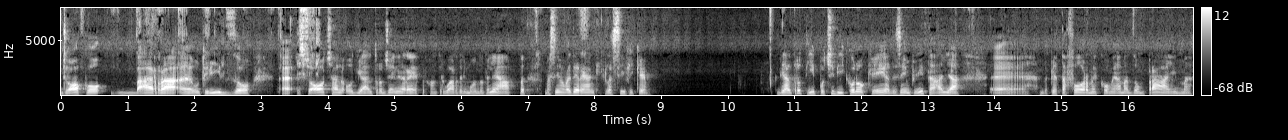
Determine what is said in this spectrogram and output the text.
gioco barra eh, utilizzo eh, social o di altro genere per quanto riguarda il mondo delle app, ma se andiamo a vedere anche classifiche di altro tipo, ci dicono che ad esempio in Italia eh, piattaforme come Amazon Prime,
